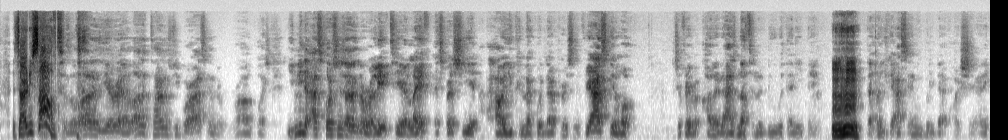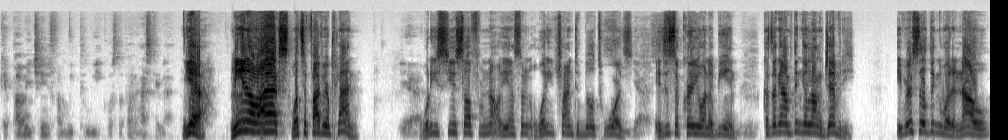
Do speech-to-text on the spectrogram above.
it's already solved. A lot of you're right. A lot of times people are asking the wrong question. You need to ask questions that are going to relate to your life, especially how you connect with that person. If you're asking what your favorite color, that has nothing to do with anything. Mm-hmm. That you can ask anybody that question, and it can probably change from week to week. What's the point of asking that? Yeah. Me, know, I ask, what's a five year plan? Yeah. What do you see yourself from now? You know, something? what are you trying to build towards? Yes. Is this a career you want to be in? Because again, I'm thinking longevity. If you're still thinking about it now,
